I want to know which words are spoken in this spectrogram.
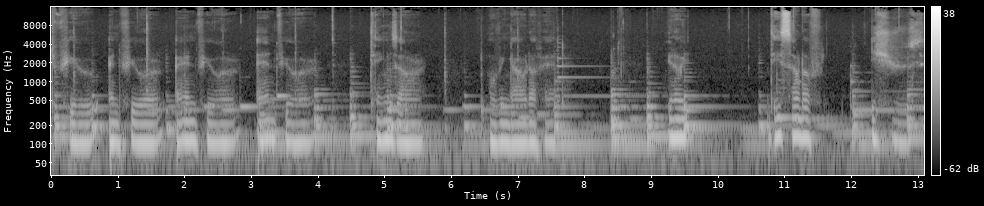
but few and fewer and fewer and fewer things are moving out of it. You know, these sort of issues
